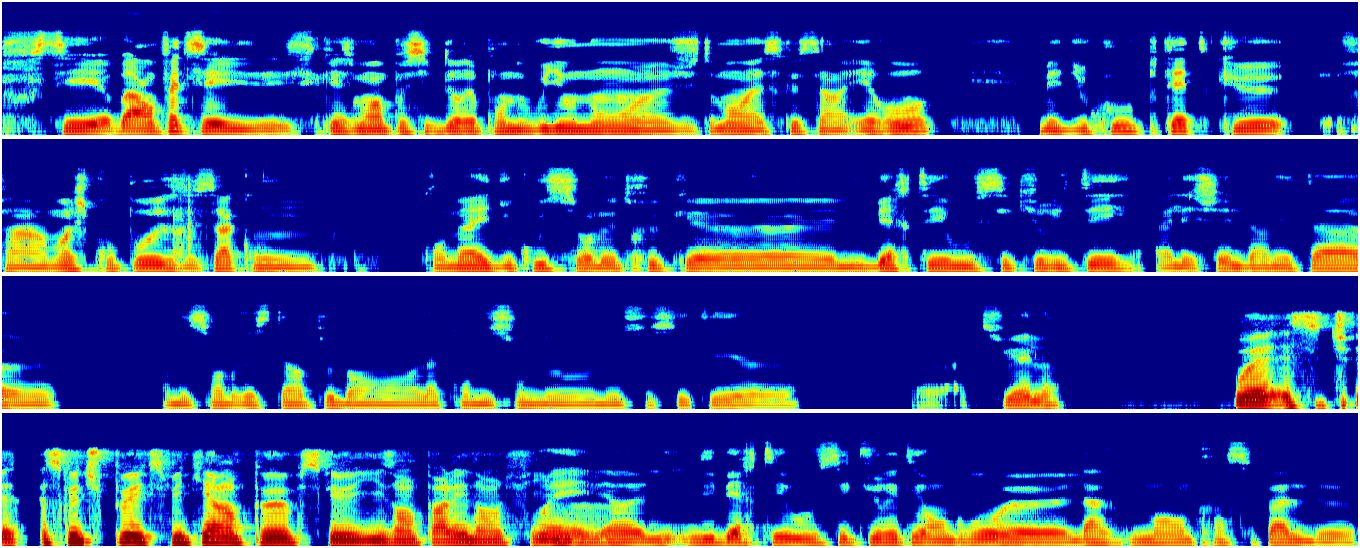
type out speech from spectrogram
C'est, bah, en fait, c'est quasiment impossible de répondre oui ou non, euh, justement, est-ce que c'est un héros? Mais du coup, peut-être que, enfin, moi, je propose de ça qu'on qu'on aille du coup sur le truc euh, liberté ou sécurité à l'échelle d'un État, euh, en essayant de rester un peu dans la condition de nos, nos sociétés euh, actuelles. Ouais, est-ce que tu- est-ce que tu peux expliquer un peu, parce qu'ils en parlaient dans le film Ouais, euh, li- liberté ou sécurité, en gros, euh, l'argument principal de,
